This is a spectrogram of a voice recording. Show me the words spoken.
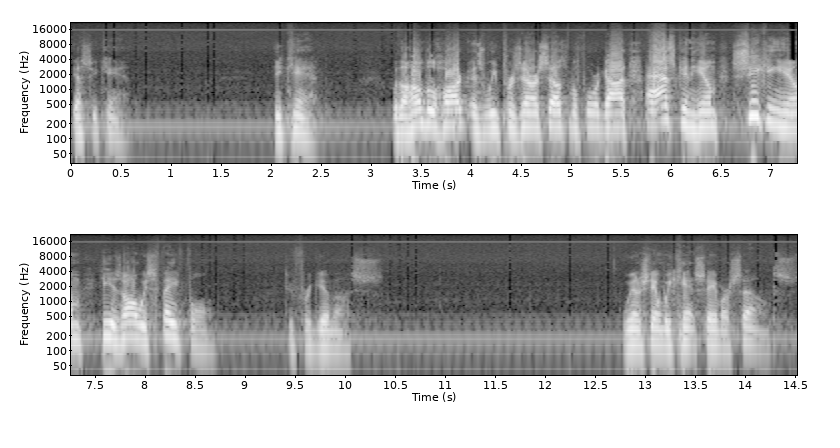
Yes, He can. He can with a humble heart as we present ourselves before God, asking Him, seeking Him, He is always faithful to forgive us. We understand we can't save ourselves.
